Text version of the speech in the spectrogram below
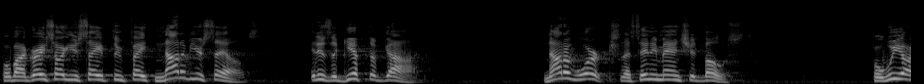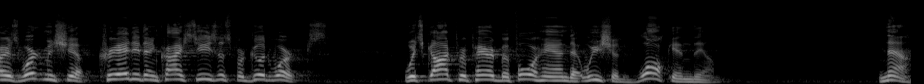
For by grace are you saved through faith, not of yourselves. It is a gift of God, not of works, lest any man should boast. For we are his workmanship, created in Christ Jesus for good works, which God prepared beforehand that we should walk in them. Now,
